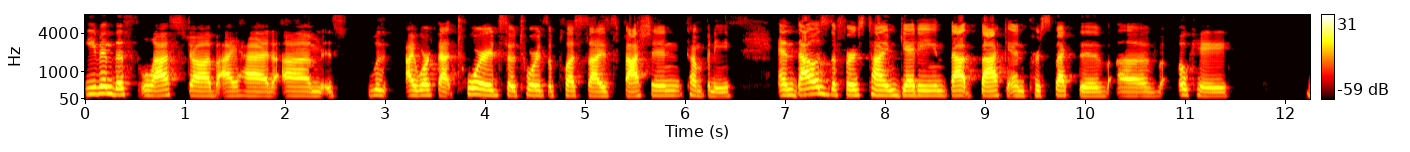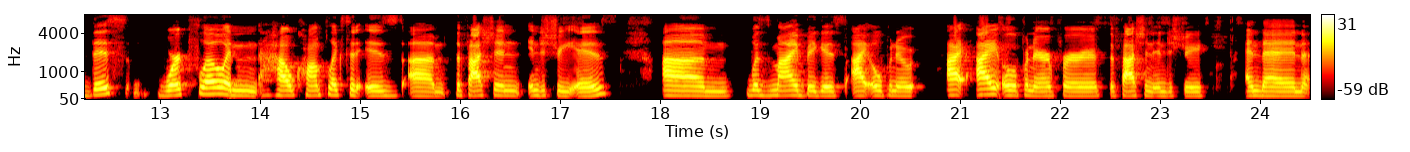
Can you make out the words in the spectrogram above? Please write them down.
even this last job I had, um, is was I worked at towards so Torrid a plus size fashion company. And that was the first time getting that back end perspective of okay, this workflow and how complex it is, um, the fashion industry is, um, was my biggest eye opener. Eye opener for the fashion industry, and then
